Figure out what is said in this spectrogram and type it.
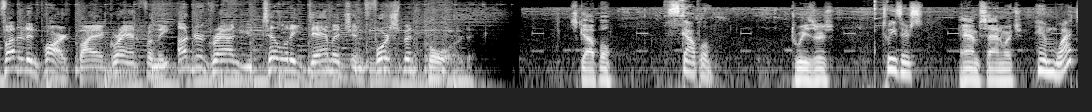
funded in part by a grant from the Underground Utility Damage Enforcement Board. Scalpel. Scalpel. Tweezers. Tweezers. Ham sandwich. Ham what?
